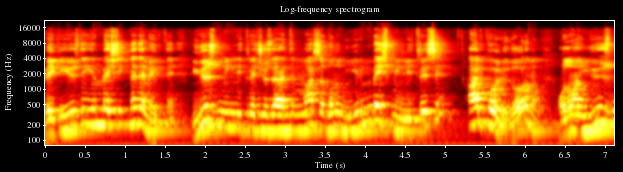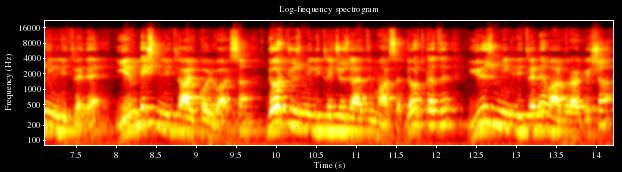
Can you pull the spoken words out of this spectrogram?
Peki %25'lik ne demekti? 100 mililitre çözeltim varsa bunun 25 mililitresi alkollü doğru mu? O zaman 100 mililitrede 25 mililitre alkol varsa 400 mililitre çözeltim varsa 4 katı 100 mililitre ne vardır arkadaşlar?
